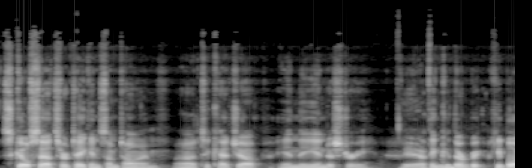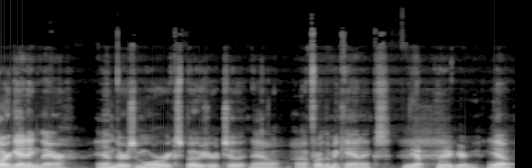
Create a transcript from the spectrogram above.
skill sets are taking some time uh, to catch up in the industry. Yeah, I think people are getting there and there's more exposure to it now uh, for the mechanics. Yep, I agree. Yep,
